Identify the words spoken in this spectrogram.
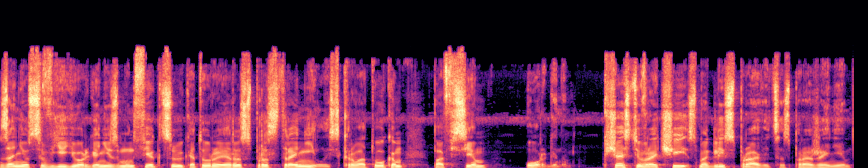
занес в ее организм инфекцию, которая распространилась кровотоком по всем органам. К счастью, врачи смогли справиться с поражением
